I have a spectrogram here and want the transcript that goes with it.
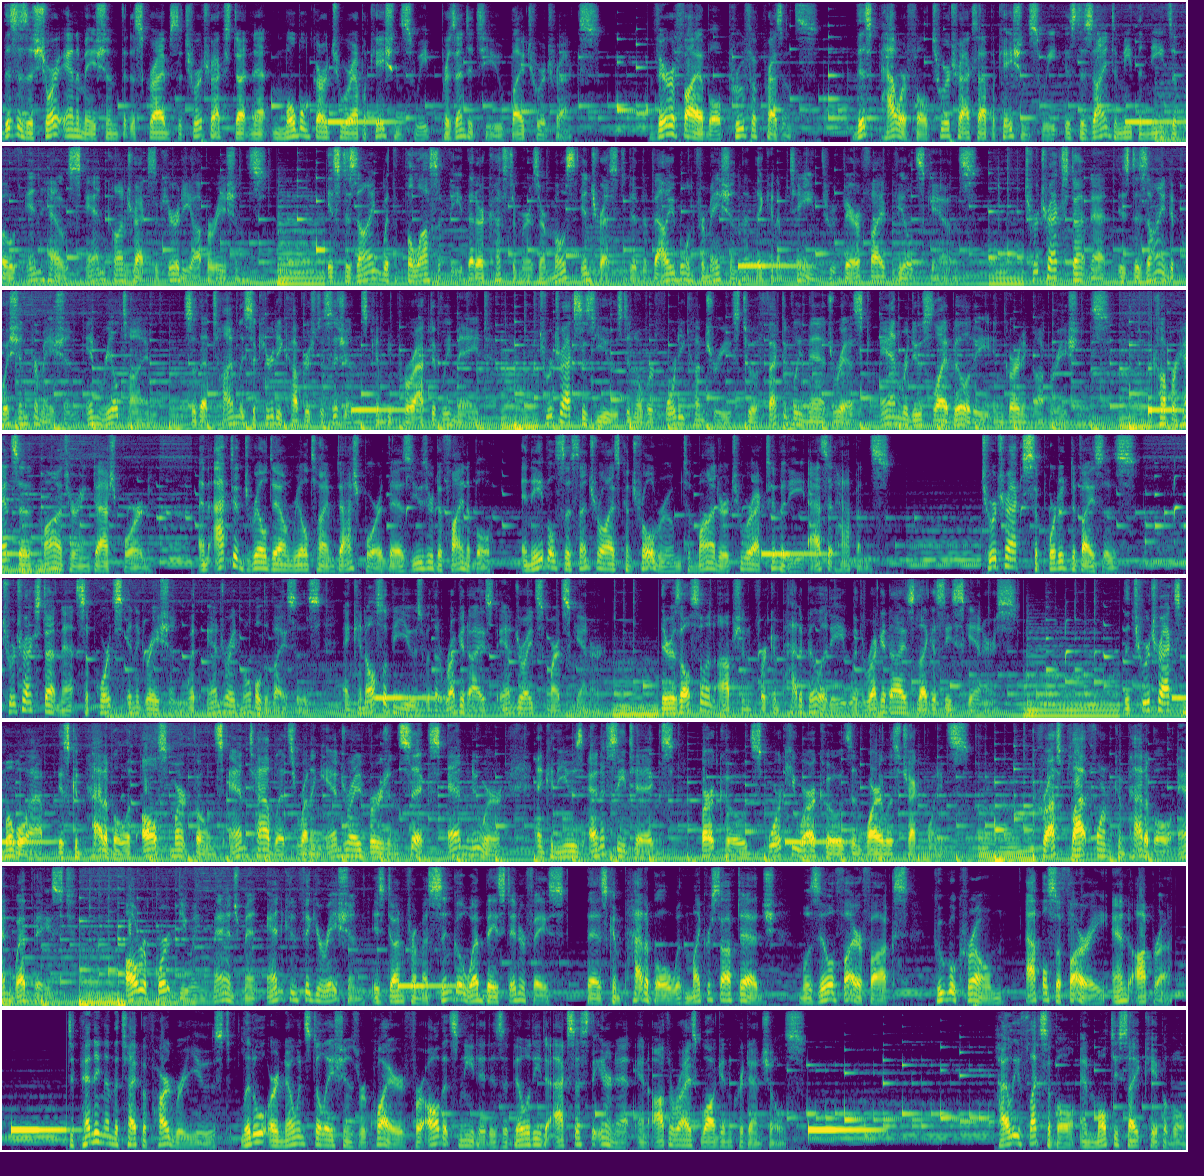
This is a short animation that describes the TourTrax.net Mobile Guard Tour application suite presented to you by TourTrax. Verifiable Proof of Presence. This powerful TourTrax application suite is designed to meet the needs of both in-house and contract security operations. It's designed with the philosophy that our customers are most interested in the valuable information that they can obtain through verified field scans. TourTrax.net is designed to push information in real time so that timely security coverage decisions can be proactively made. TourTrax is used in over 40 countries to effectively manage risk and reduce liability in guarding operations. Comprehensive Monitoring Dashboard An active drill-down real-time dashboard that is user-definable enables the centralized control room to monitor tour activity as it happens. TourTrax supported devices. TourTrax.net supports integration with Android mobile devices and can also be used with a ruggedized Android Smart Scanner. There is also an option for compatibility with ruggedized legacy scanners. The TourTrax mobile app is compatible with all smartphones and tablets running Android version 6 and newer and can use NFC tags, barcodes, or QR codes and wireless checkpoints. Cross-platform compatible and web-based. All report viewing, management, and configuration is done from a single web-based interface that is compatible with Microsoft Edge, Mozilla Firefox, Google Chrome, Apple Safari, and Opera. Depending on the type of hardware used, little or no installation is required for all that's needed is ability to access the internet and authorized login credentials. Highly flexible and multi-site capable.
